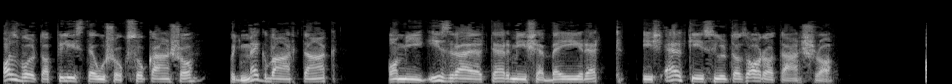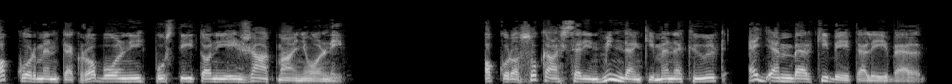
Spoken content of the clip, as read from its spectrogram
Az volt a filiszteusok szokása, hogy megvárták, amíg Izrael termése beérett, és elkészült az aratásra. Akkor mentek rabolni, pusztítani és zsákmányolni. Akkor a szokás szerint mindenki menekült, egy ember kivételével.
